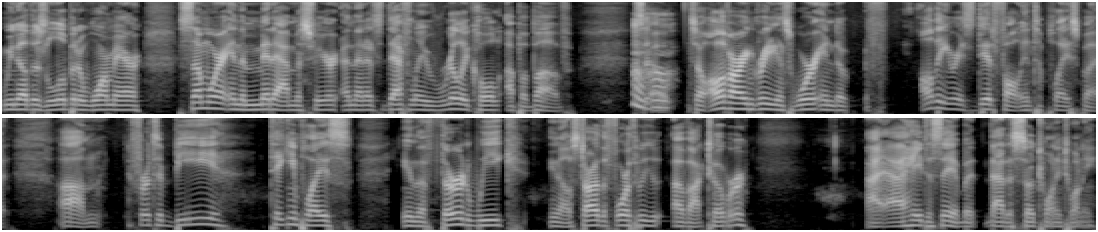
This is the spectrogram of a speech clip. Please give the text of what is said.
We know there's a little bit of warm air somewhere in the mid atmosphere, and then it's definitely really cold up above. So, so all of our ingredients were into, all the ingredients did fall into place, but um, for it to be taking place in the third week, you know, start of the fourth week of October, I, I hate to say it, but that is so 2020.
